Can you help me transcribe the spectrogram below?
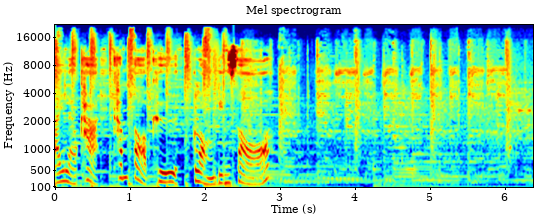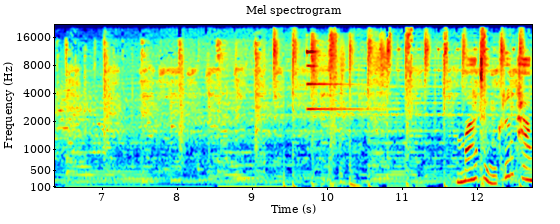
ช่แล้วค่ะคำตอบคือกล่องดินสอมาถึงครึ่งทาง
